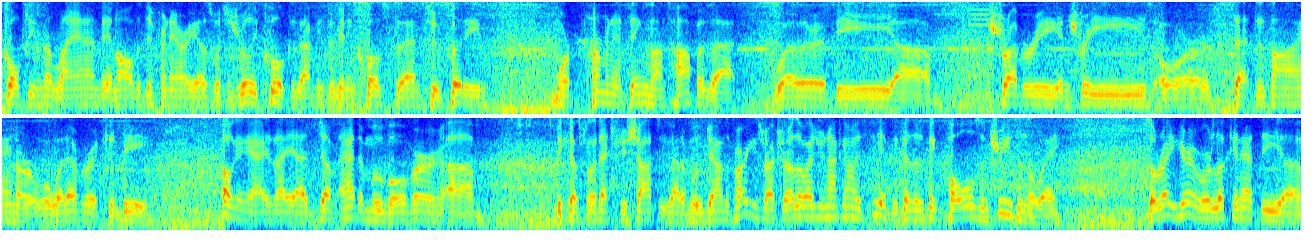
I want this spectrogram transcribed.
sculpting the land in all the different areas, which is really cool because that means they're getting close to then to putting more permanent things on top of that, whether it be um, shrubbery and trees or set design or whatever it could be. Okay, guys, I uh, I had to move over. Um, because for the next few shots you got to move down the parking structure otherwise you're not going to see it because there's big poles and trees in the way so right here we're looking at the uh,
